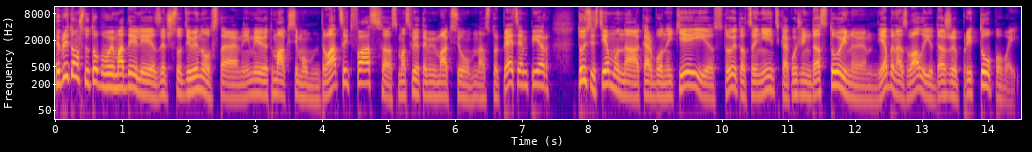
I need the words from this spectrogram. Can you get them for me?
И при том, что топовые модели Z690 имеют максимум 20 фаз с MOSFETами максимум на 105 ампер, то систему на Carbon EK стоит оценить как очень достойную я бы назвал ее даже притоповой.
